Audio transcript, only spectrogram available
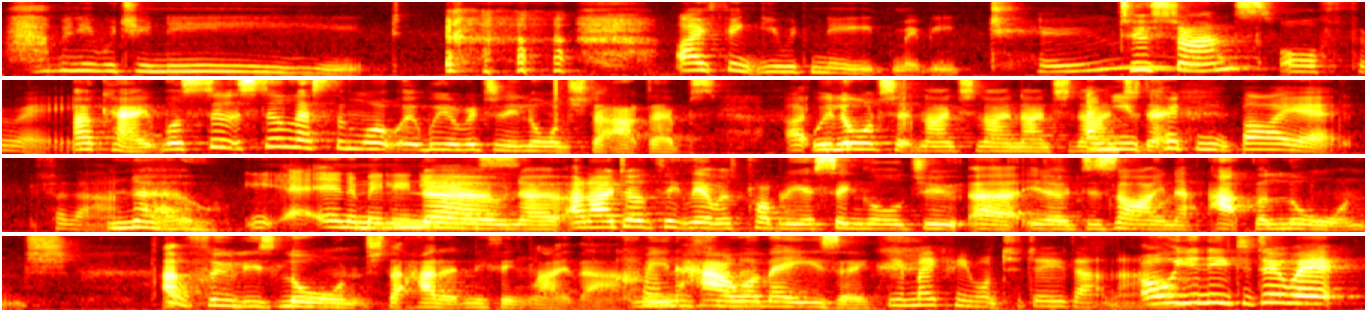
How many would you need? I think you would need maybe two Two strands? or three. Okay, well, still, still less than what we- originally launched it at, Debs. Uh, We you- launched at 99.99 and you today. couldn't buy it for that No. In a million no, years. no, and I don't think there was probably a single, uh, you know, designer at the launch, at Fuli's launch, that had anything like that. I mean, how amazing! You make me want to do that now. Oh, you need to do it.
